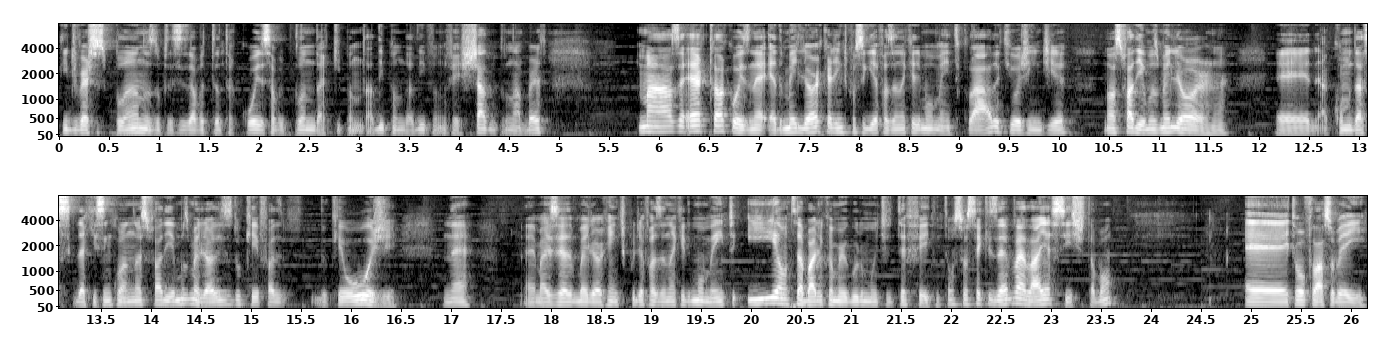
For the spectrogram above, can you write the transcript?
tem diversos planos, não precisava de tanta coisa, sabe, plano daqui, plano dali, plano dali, plano fechado, plano aberto. Mas é aquela coisa, né, é do melhor que a gente conseguia fazer naquele momento. Claro que hoje em dia nós faríamos melhor, né, é, como das, daqui cinco anos nós faríamos melhores do que, do que hoje, né, é, mas é o melhor que a gente podia fazer naquele momento e é um trabalho que eu mergulho muito de ter feito. Então, se você quiser, vai lá e assiste, tá bom? É, então, vou falar sobre aí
